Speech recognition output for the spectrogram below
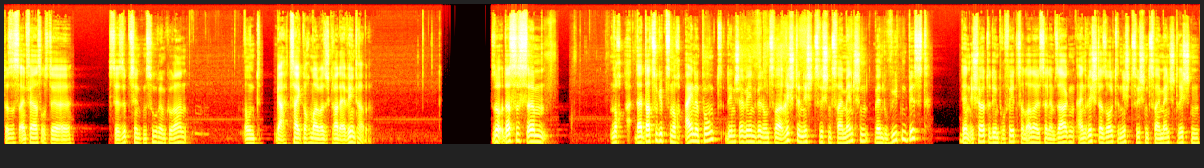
Das ist ein Vers aus der, aus der 17. Sure im Koran und ja, zeigt nochmal, was ich gerade erwähnt habe. So, das ist ähm, noch, da, dazu gibt es noch einen Punkt, den ich erwähnen will, und zwar richte nicht zwischen zwei Menschen, wenn du wütend bist, denn ich hörte den Propheten sallallahu sagen, ein Richter sollte nicht zwischen zwei Menschen richten,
